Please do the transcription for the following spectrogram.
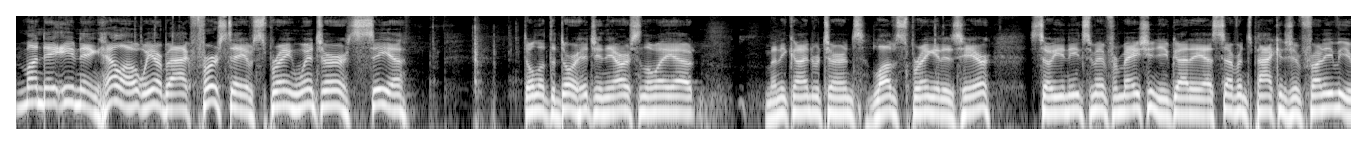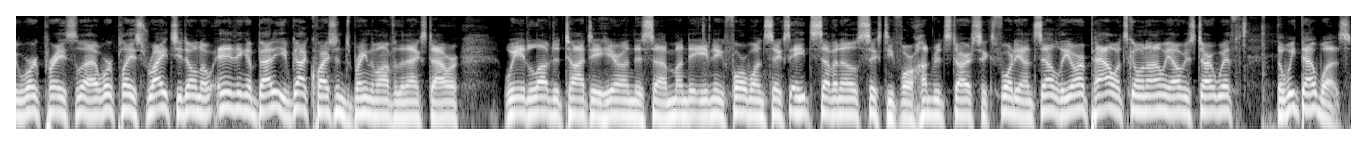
Monday evening. Hello, we are back. First day of spring, winter. See ya. Don't let the door hit you in the arse on the way out. Many kind returns. Love spring. It is here. So you need some information. You've got a, a severance package in front of you. Your workplace uh, workplace rights. You don't know anything about it. You've got questions. Bring them on for the next hour. We'd love to talk to you here on this uh, Monday evening. 416 870 6400 star 640 on cell. Lior, pal, what's going on? We always start with the week that was.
